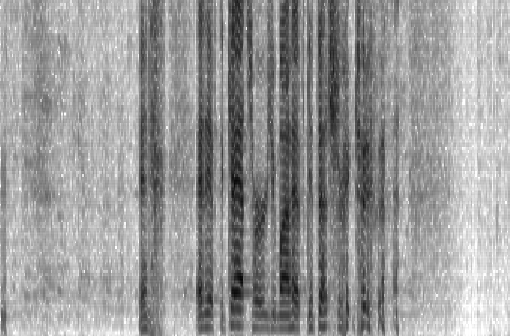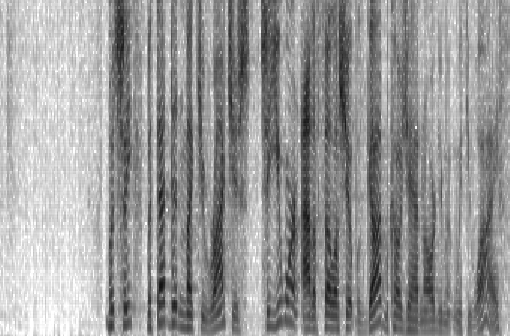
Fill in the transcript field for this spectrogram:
and, and if the cat's hers, you might have to get that straight too. But see, but that didn't make you righteous. See, you weren't out of fellowship with God because you had an argument with your wife.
